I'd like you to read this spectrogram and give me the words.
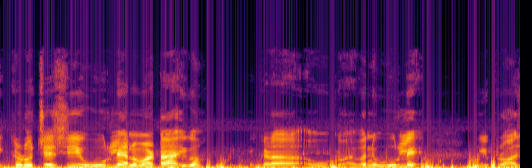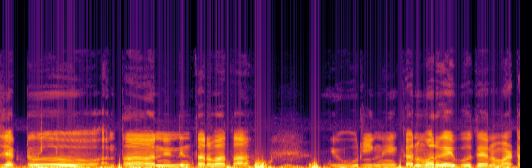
ఇక్కడ వచ్చేసి ఊర్లే అనమాట ఇగో ఇక్కడ అవన్నీ ఊర్లే. ఈ ప్రాజెక్టు అంతా నిండిన తర్వాత ఈ ఊర్లని కనుమరుగైపోతాయి అన్నమాట.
